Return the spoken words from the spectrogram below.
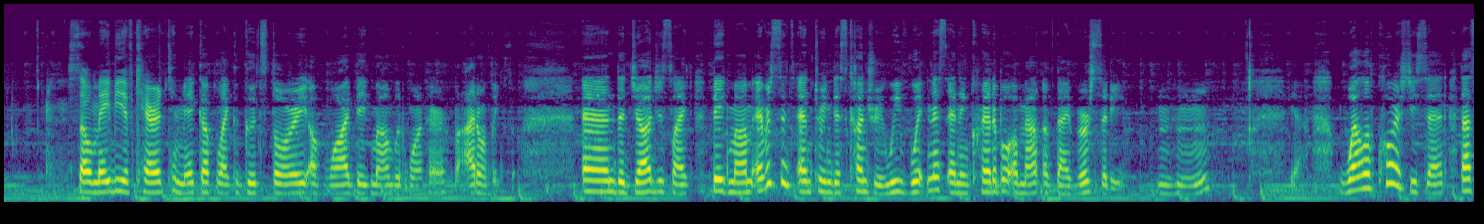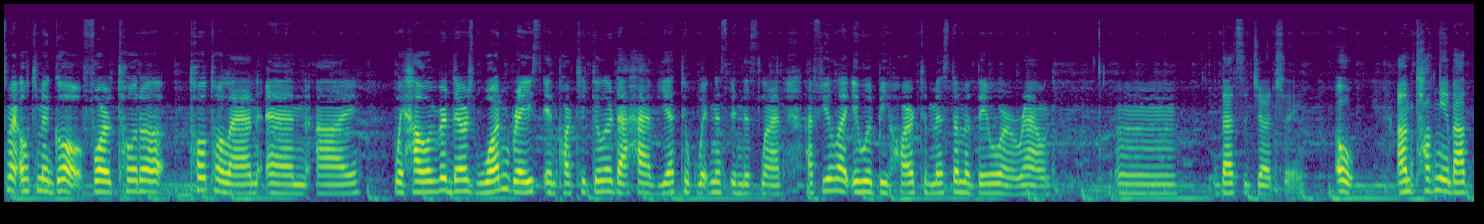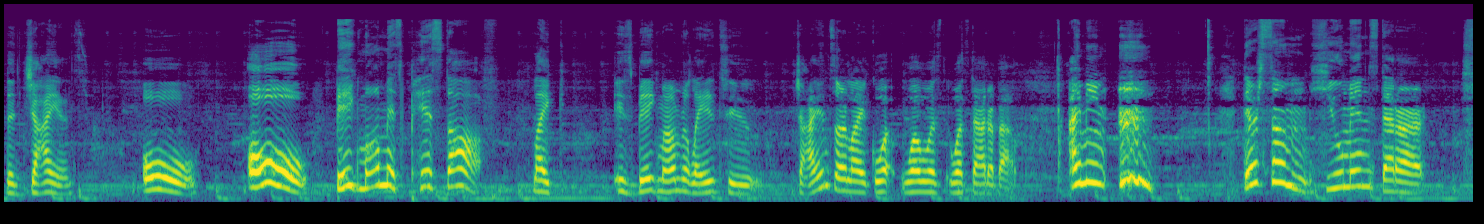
So maybe if Carrot can make up like a good story of why Big Mom would want her, but I don't think so. And the judge is like, Big Mom, ever since entering this country, we've witnessed an incredible amount of diversity. Mm-hmm. Yeah. Well, of course, she said. That's my ultimate goal for Toto, Totoland and I... Wait, however, there's one race in particular that I have yet to witness in this land. I feel like it would be hard to miss them if they were around. Um, that's the judge thing. Oh, I'm talking about the giants. Oh, oh, Big Mom is pissed off. Like, is Big Mom related to giants or like what? What was what's that about? I mean, there's some humans that are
